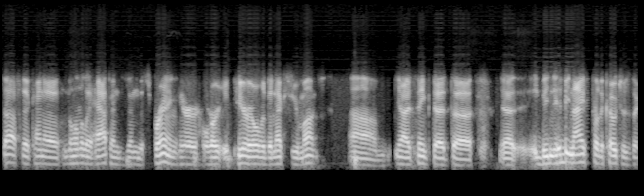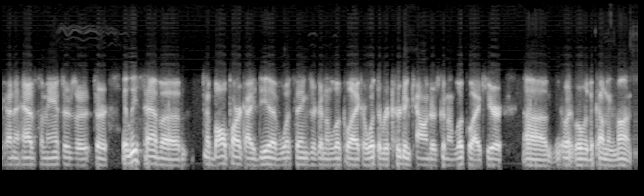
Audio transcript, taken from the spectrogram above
stuff that kind of normally happens in the spring here or here over the next few months. Um, you know, I think that uh, you know, it'd be it'd be nice for the coaches to kind of have some answers or to at least have a a ballpark idea of what things are going to look like or what the recruiting calendar is going to look like here uh, over the coming months.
